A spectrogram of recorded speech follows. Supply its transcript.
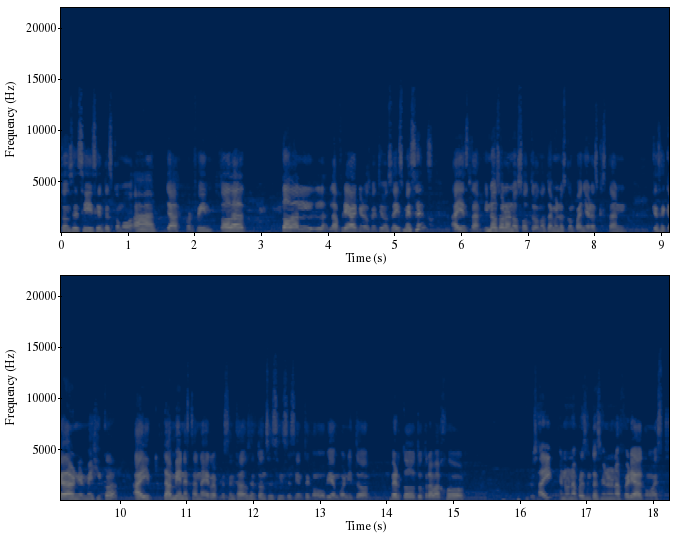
Entonces sí sientes como, ah, ya, por fin, toda, toda la, la que nos metimos seis meses, ahí está. Y no solo nosotros, ¿no? También los compañeros que están, que se quedaron en México, ahí también están ahí representados. Entonces sí se siente como bien bonito ver todo tu trabajo, pues ahí, en una presentación en una feria como esta.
